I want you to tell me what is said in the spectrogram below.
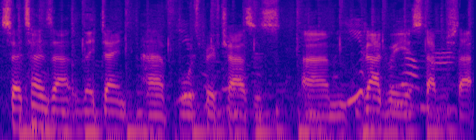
so it turns out that they don't have waterproof trousers. Um, glad we established that.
